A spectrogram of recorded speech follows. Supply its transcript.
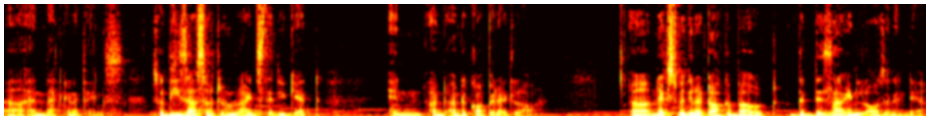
uh, and that kind of things. So these are certain rights that you get in under, under copyright law. Uh, next, we're going to talk about the design laws in India.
